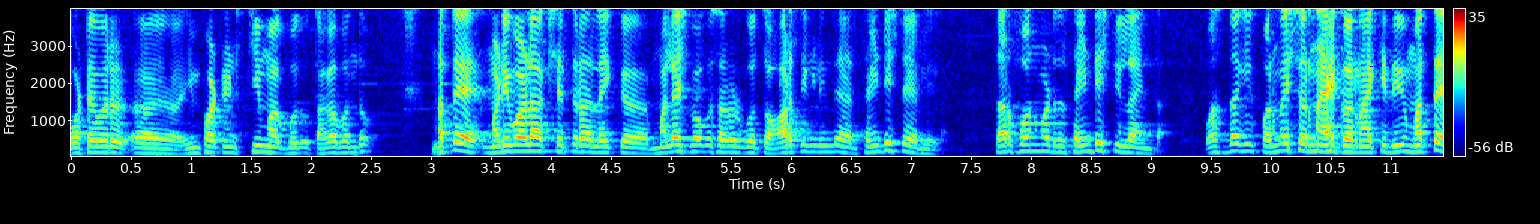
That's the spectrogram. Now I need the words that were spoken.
ವಾಟ್ ಎವರ್ ಇಂಪಾರ್ಟೆಂಟ್ ಸ್ಕೀಮ್ ಆಗ್ಬೋದು, ತಗೊಬಂದು. ಮತ್ತು ಮಡಿವಾಳ ಕ್ಷೇತ್ರ ಲೈಕ್ ಮಲ್ಲೇಶ್ ಬಾಬು ಸರ್ ಅವ್ರಿಗೆ ಗೊತ್ತು, ಆರು ತಿಂಗಳಿಂದ ಸೈಂಟಿಸ್ಟೇ ಇರಲಿಲ್ಲ. ಸರ್ ಫೋನ್ ಮಾಡಿದ್ರು ಸೈಂಟಿಸ್ಟ್ ಇಲ್ಲ ಅಂತ. ಹೊಸದಾಗಿ ಪರಮೇಶ್ವರ್ ನಾಯಕ್ ಅವ್ರನ್ನ ಹಾಕಿದ್ದೀವಿ ಮತ್ತೆ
